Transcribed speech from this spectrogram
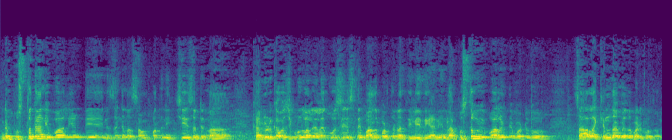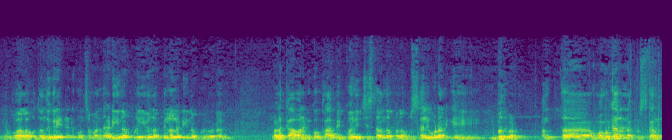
అంటే పుస్తకాన్ని ఇవ్వాలి అంటే నిజంగా నా సంపదని ఇచ్చేసి అంటే నా కర్ణుడి కవచకుండాలు ఎలా కోసేస్తే బాధపడుతుందో నాకు తెలియదు కానీ నా పుస్తకం ఇవ్వాలంటే మటుకు చాలా కింద మీద పడిపోతారు ఇవాళ అవుతుంది అందుకని ఏంటంటే కొంతమంది అడిగినప్పుడు ఈవెన్ నా పిల్లలు అడిగినప్పుడు కూడా వాళ్ళకి కావాలని ఇంకో కాపీ కొనిచ్చిస్తాను తప్ప నా పుస్తకాలు ఇవ్వడానికి ఇబ్బంది పడతాను అంత మమకారం నా పుస్తకాలు.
